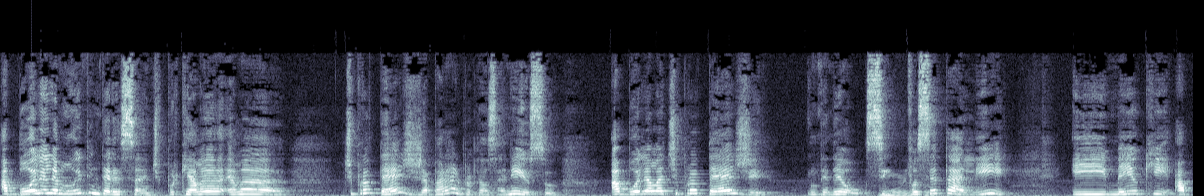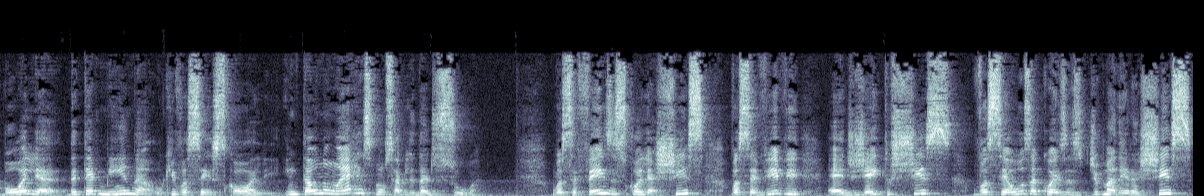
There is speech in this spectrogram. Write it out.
A bolha é muito interessante, porque ela, ela te protege. Já pararam pra pensar nisso? A bolha, ela te protege, entendeu? Se muito. você tá ali e meio que a bolha determina o que você escolhe. Então não é responsabilidade sua. Você fez escolha X, você vive é, de jeito X, você usa coisas de maneira X,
